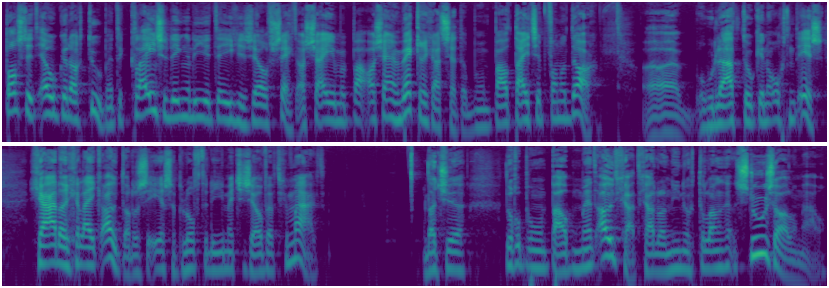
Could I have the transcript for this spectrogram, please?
pas dit elke dag toe. Met de kleinste dingen die je tegen jezelf zegt. Als jij een, als jij een wekker gaat zetten op een bepaald tijdstip van de dag. Uh, hoe laat het ook in de ochtend is. Ga er gelijk uit. Dat is de eerste belofte die je met jezelf hebt gemaakt. Dat je er op een bepaald moment uitgaat. Ga dan niet nog te lang snoezen allemaal.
